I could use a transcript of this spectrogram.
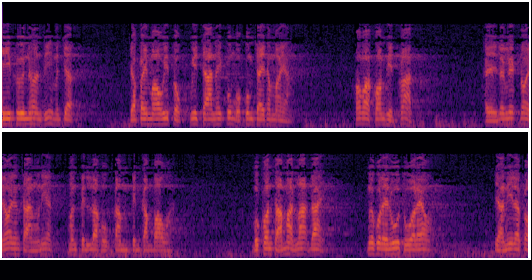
ดีคืนเท่านั้นสิมันจะจะไปเมาวิตกวิจารณ์ให้กุ้มอกกุ้มใจทำไมอะ เพราะว่าความผิดพลาด ไอ้เล็กๆน้อยๆต่างๆวันนี้มันเป็นละหุกรรมเป็นกรรมเบา บุคคลสามารถละได้ เมื่อผู้ใดรู้ตัวแล้ว อย่างนี้แล้วก็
